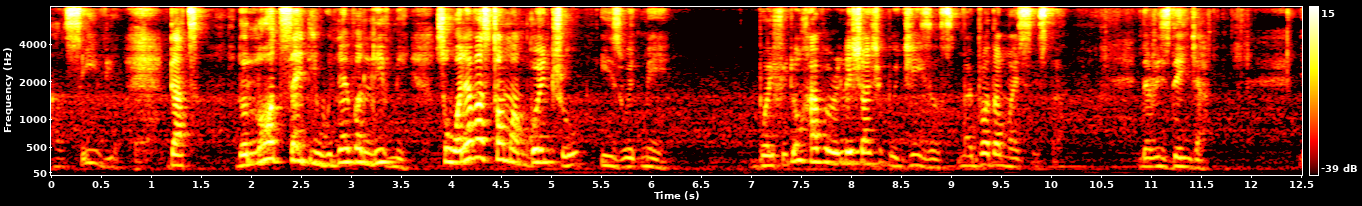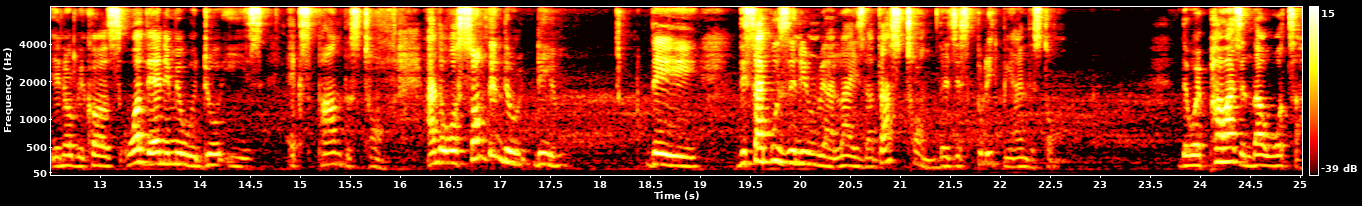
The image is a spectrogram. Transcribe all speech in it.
and Savior, that the Lord said he will never leave me. So whatever storm I'm going through is with me. But if you don't have a relationship with Jesus, my brother, my sister, there is danger. You know, because what the enemy will do is expand the storm. And there was something the, the, the disciples didn't realize that that storm, there's a spirit behind the storm. There were powers in that water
